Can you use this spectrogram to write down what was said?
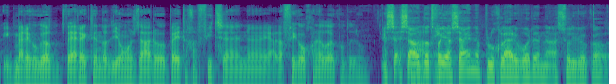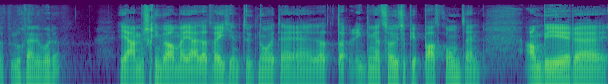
ik merk ook dat het werkt en dat de jongens daardoor beter gaan fietsen. En eh, ja, dat vind ik ook gewoon heel leuk om te doen. Zou Ja, dat voor ik- jou zijn, een ploegleider worden? Nou, sorry Wilco, een ploegleider worden? Ja, misschien wel, maar ja, dat weet je natuurlijk nooit. Hè. Eh, Dat, dat- ik denk dat zoiets op je pad komt en ambieer. eh,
